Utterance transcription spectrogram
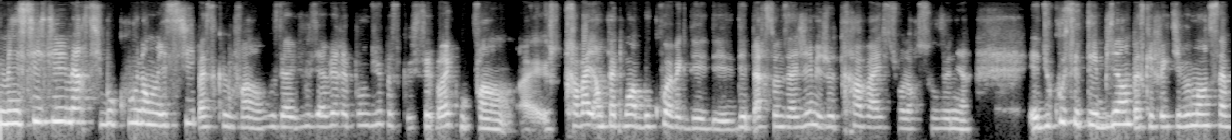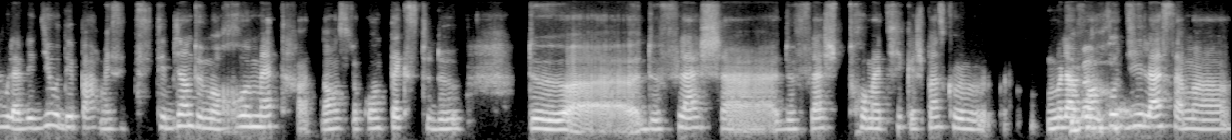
mais si, si, merci beaucoup. Non, mais si, parce que enfin, vous, avez, vous y avez répondu, parce que c'est vrai que enfin, je travaille en fait moi beaucoup avec des, des, personnes âgées, mais je travaille sur leurs souvenirs. Et du coup, c'était bien, parce qu'effectivement, ça, vous l'avez dit au départ, mais c'était bien de me remettre dans ce contexte de, de, euh, de, flash, euh, de flash traumatique. Et je pense que me l'avoir redit là, ça m'a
